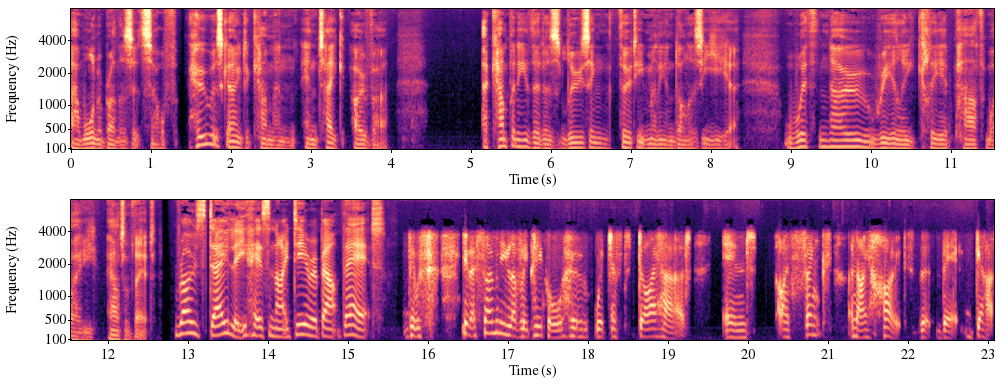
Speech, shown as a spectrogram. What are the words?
uh, Warner Brothers itself. Who is going to come in and take over a company that is losing $30 million a year with no really clear pathway out of that. Rose Daly has an idea about that. There was, you know, so many lovely people who were just diehard, and I think and I hope that that gut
